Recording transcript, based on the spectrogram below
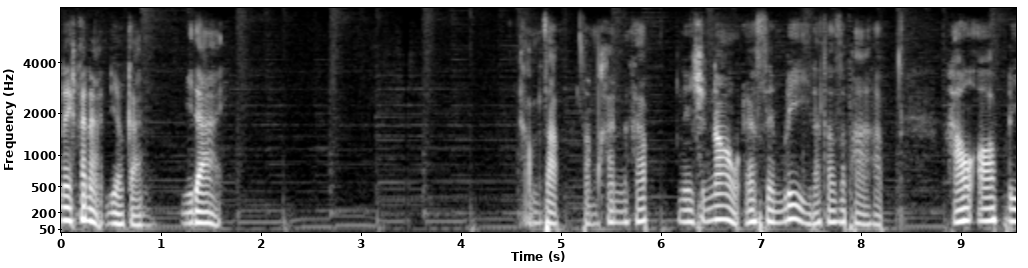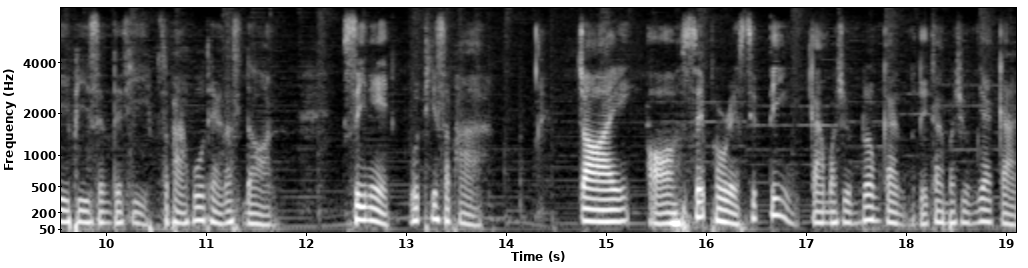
ในขณะเดียวกันมิได้คำศัพท์สำคัญนะครับ National Assembly รัฐสภาครับ House of Representatives สภาผู้แทนราษฎร Senate วุฒิสภา Joint or separate sitting การประชุมร่วมกันหรือการประชุมแยกกัน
